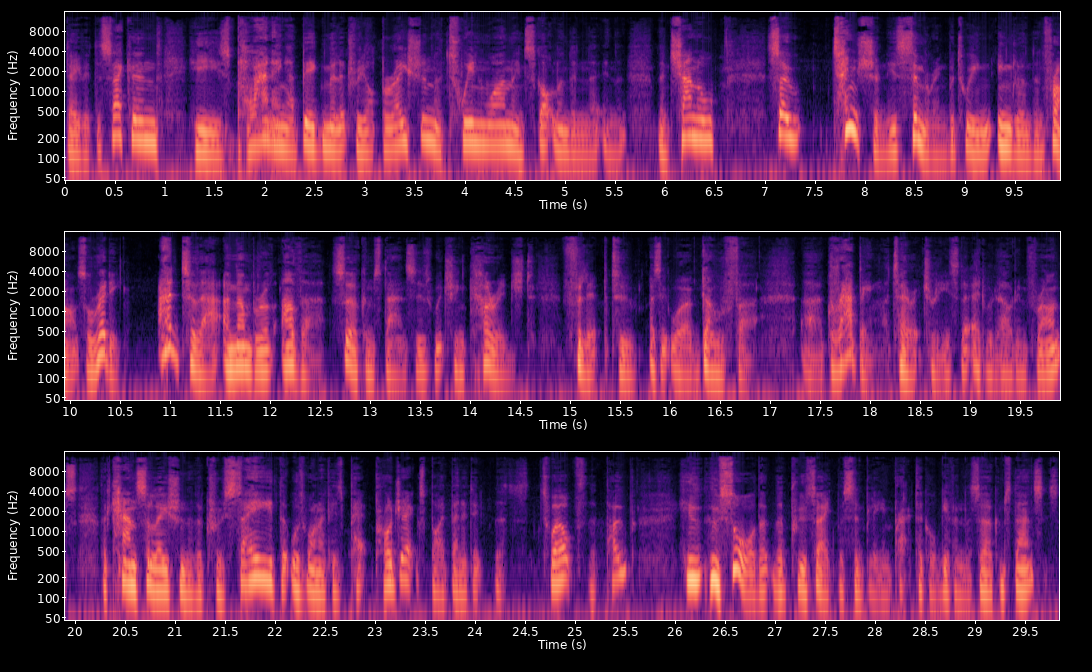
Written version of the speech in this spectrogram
David II. He's planning a big military operation, a twin one in Scotland in the, in the, the Channel. So tension is simmering between England and France already. Add to that a number of other circumstances which encouraged Philip to, as it were, go for uh, grabbing the territories that Edward held in France, the cancellation of the crusade that was one of his pet projects by Benedict XII, the Pope, who, who saw that the crusade was simply impractical given the circumstances.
